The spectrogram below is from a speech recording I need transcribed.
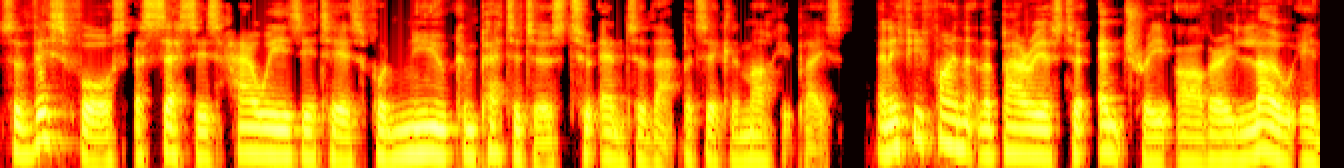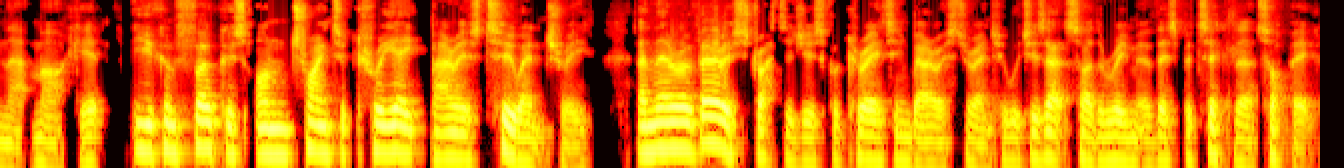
So this force assesses how easy it is for new competitors to enter that particular marketplace. And if you find that the barriers to entry are very low in that market, you can focus on trying to create barriers to entry. And there are various strategies for creating barriers to entry, which is outside the remit of this particular topic.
